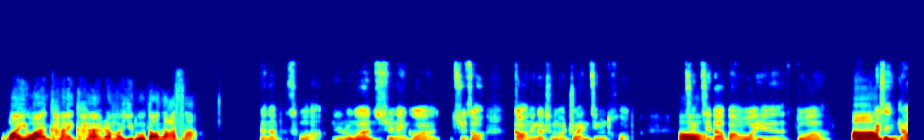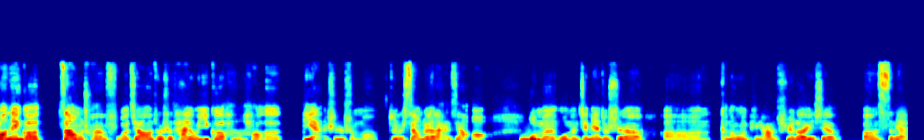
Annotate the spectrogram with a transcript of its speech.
玩一玩、看一看，然后一路到拉萨。真的不错。你如果嗯去那个去走搞那个什么转经筒，嗯请记得帮我也多。哦而且你知道那个藏传佛教，就是它有一个很好的点是什么？就是相对来讲啊，我嗯们我们这边就是呃，可能我们平常去的一些呃寺庙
